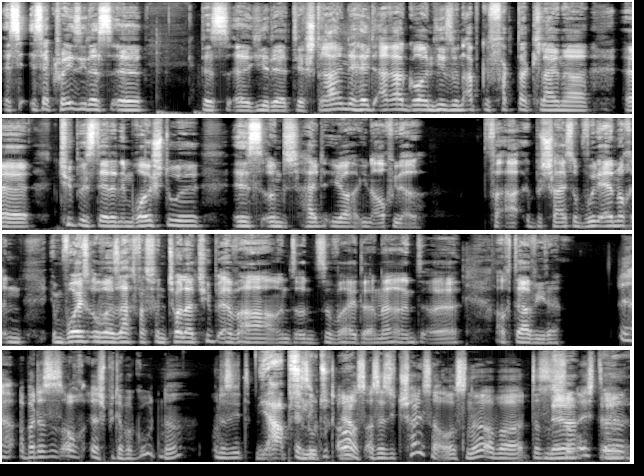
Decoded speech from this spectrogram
es ist ja crazy, dass, äh, dass äh, hier der, der strahlende Held Aragorn hier so ein abgefuckter kleiner äh, Typ ist, der dann im Rollstuhl ist und halt ja ihn auch wieder bescheißt, obwohl er noch in, im Voice-Over sagt, was für ein toller Typ er war und, und so weiter. Ne? Und äh, auch da wieder. Ja, aber das ist auch, er spielt aber gut, ne? Und er sieht, Ja, er absolut. sieht gut ja. aus. Also er sieht scheiße aus, ne? Aber das ist Ja, schon echt äh,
